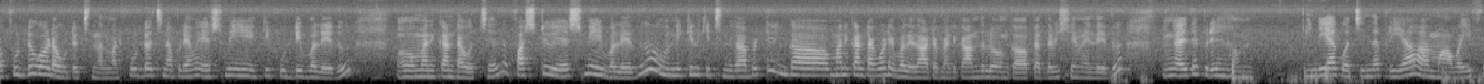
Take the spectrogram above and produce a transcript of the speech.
ఫుడ్ కూడా ఒకటి వచ్చిందనమాట ఫుడ్ వచ్చినప్పుడేమో యష్మికి ఫుడ్ ఇవ్వలేదు. ఆ, మణికంఠ వచ్చేది. ఫస్ట్ యష్మి ఇవ్వలేదు. నిఖిల్కి ఇచ్చింది కాబట్టి ఇంకా మణికంఠ కూడా ఇవ్వలేదు ఆటోమేటిక్గా. అందులో ఇంకా పెద్ద విషయం ఏం లేదు. ఇంకా అయితే ప్రి ఇండియాకి వచ్చిందా ప్రియా? మా వైఫ్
